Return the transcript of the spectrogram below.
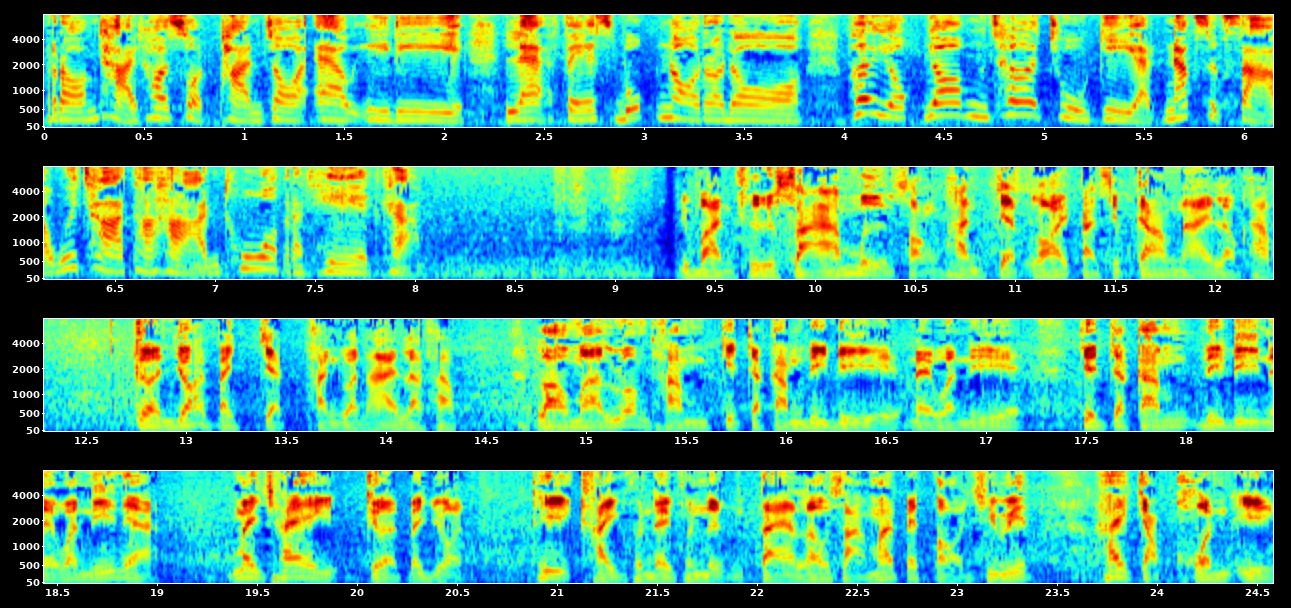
พร้อมถ่ายทอดสดผ่านจอ LED และ Facebook นรด เพื่อยกย่องเชิดชูเกียรตินักศึกษาวิชาทหารทั่วประเทศค่ะ จจุบันคือ 32,789 นายแล้วครับ เกินยอดไป 7,000 กว่านายแล้วครับ เรามาร่วมทำกิจกรรมดีๆ ในวันนี้ กิจกรรมดีๆ ในวันนี้เนี่ยไม่ใช่เกิดประโยชน์ที่ใครคนใดคนหนึ่ง แต่เราสามารถไปต่อชีวิตให้กับคนอีก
